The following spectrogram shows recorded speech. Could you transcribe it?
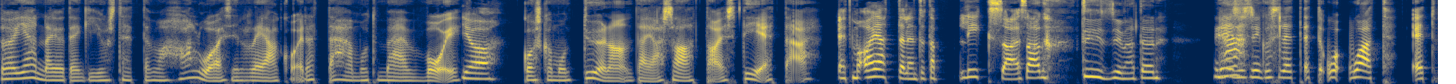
Tuo on jännä jotenkin just, että mä haluaisin reagoida tähän, mutta mä en voi. Joo. Koska mun työnantaja saattaisi tietää. Että mä ajattelen tätä liksaa ja saat tyytymätön. Niin siis niin kuin sille, että, että what? Että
